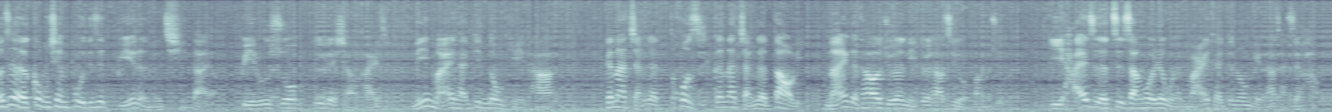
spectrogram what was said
而这个贡献不一定是别人的期待哦。比如说一个小孩子，你买一台电动给他，跟他讲个，或者跟他讲个道理，哪一个他会觉得你对他是有帮助的？以孩子的智商会认为买一台电动给他才是好的。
